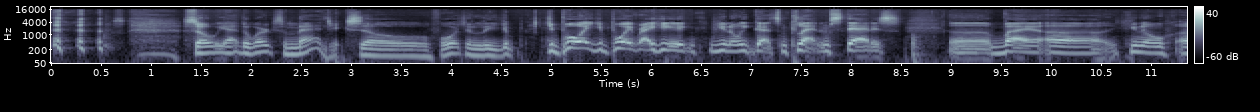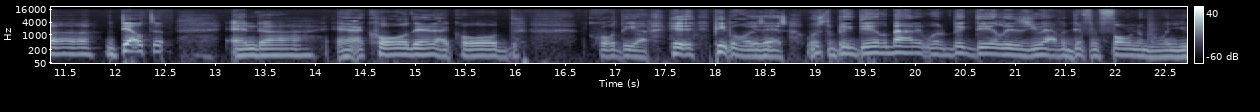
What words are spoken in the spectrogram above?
so we had to work some magic. So fortunately, your, your boy, your boy right here, you know, he got some platinum status uh uh you know uh Delta and uh and I called in, I called called the uh, his, people always ask what's the big deal about it well the big deal is you have a different phone number when you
